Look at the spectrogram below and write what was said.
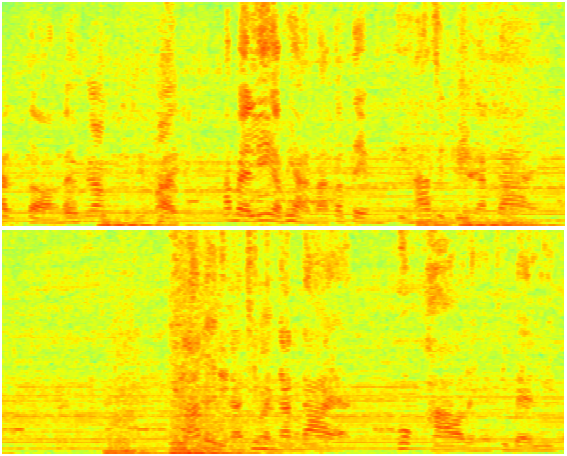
ขาดสองนะถ้าแบรี่กับพี่หานมาก็เต็มอีกห้าสิบปีงัดได้มีร้านอื่นอีกนะที่มันงัดได้อะพวกพาวอะไรเงี้ยที่แบรี่ไป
